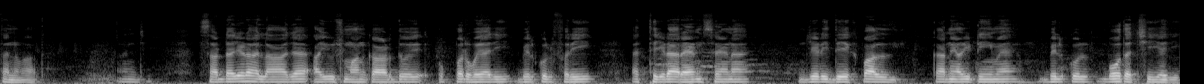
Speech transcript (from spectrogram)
ਧੰਨਵਾਦ। ਹਾਂਜੀ। ਸਾਡਾ ਜਿਹੜਾ ਇਲਾਜ ਹੈ, ਆਯੁਸ਼ਮਾਨ ਕਾਰਡ ਦੇ ਉੱਪਰ ਹੋਇਆ ਜੀ, ਬਿਲਕੁਲ ਫ੍ਰੀ ਇੱਥੇ ਜਿਹੜਾ ਰਹਿਣ ਸਹਿਣ ਹੈ, ਜਿਹੜੀ ਦੇਖਭਾਲ ਕਰਨ ਵਾਲੀ ਟੀਮ ਹੈ, ਬਿਲਕੁਲ ਬਹੁਤ ਅੱਛੀ ਹੈ ਜੀ।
